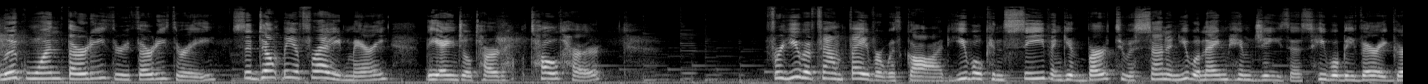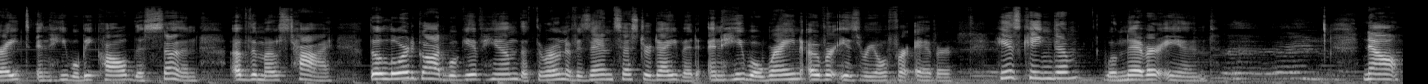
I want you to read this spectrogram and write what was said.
Luke 1 30 through 33 said, Don't be afraid, Mary, the angel told her. For you have found favor with God. You will conceive and give birth to a son, and you will name him Jesus. He will be very great, and he will be called the Son of the Most High. The Lord God will give him the throne of his ancestor David, and he will reign over Israel forever. His kingdom will never end. Now,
